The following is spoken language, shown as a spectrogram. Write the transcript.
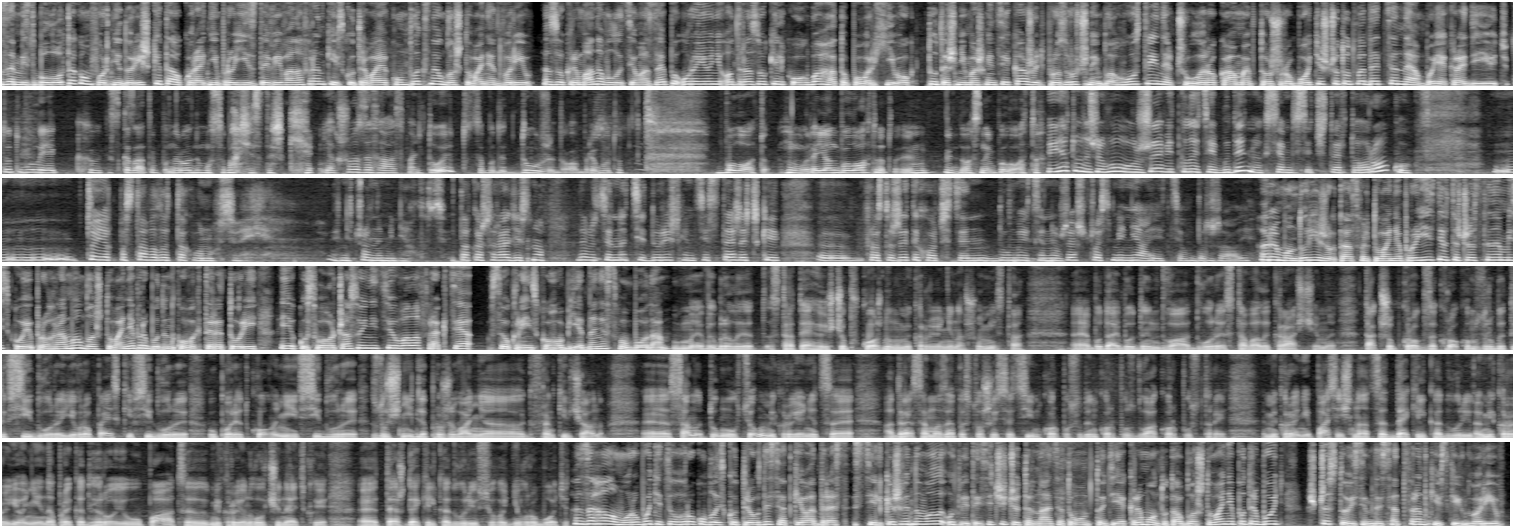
Замість болота комфортні доріжки та акуратні проїзди. В Івано-Франківську триває комплексне облаштування дворів. Зокрема, на вулиці Мазепи у районі одразу кількох багатоповерхівок. Тутешні мешканці кажуть, про зручний благоустрій не чули роками. Тож роботі, що тут ведеться, неабияк радіють. Тут були, як сказати по-народному, собачі стежки. Якщо заасфальтують, то це буде дуже добре, бо тут болото. Ну, район болото, то відносно й болото. Я тут живу вже відколи цей будинок з 74-го року. То як поставили, так воно все є. І нічого не мінялося. Так аж радісно дивишся на ці доріжки, на ці стежечки. е, Просто жити хочеться. Думається, невже щось міняється в державі. Ремонт доріжок та асфальтування проїздів це частина міської програми облаштування прибудинкових територій, яку свого часу ініціювала фракція Всеукраїнського об'єднання Свобода. Ми вибрали стратегію, щоб в кожному мікрорайоні нашого міста е, бодай би один-два двори ставали кращими. Так, щоб крок за кроком зробити всі двори європейські, всі двори упорядковані і всі двори зручні для проживання франківчанам. Е, Саме тому в цьому мікрорайоні це адреса Мазепи 167, корпус 1, корпус 2, корпус 3. В мікрорайоні Пасічна це декілька дворів. В мікрорайоні, наприклад, Героїв УПА, це мікрорайон Вовчинецької, е, теж декілька дворів сьогодні в роботі. Загалом у роботі цього року близько трьох десятків адрес. Стільки ж відновили у 2014-му, тоді як ремонту та облаштування потребують ще 180 франківських дворів.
